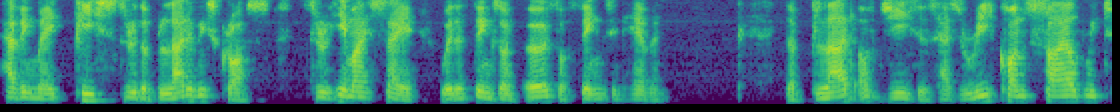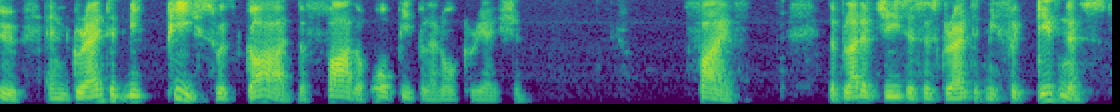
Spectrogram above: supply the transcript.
having made peace through the blood of his cross. Through him I say, whether things on earth or things in heaven. The blood of Jesus has reconciled me to and granted me peace with God, the Father, all people, and all creation. Five, the blood of Jesus has granted me forgiveness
